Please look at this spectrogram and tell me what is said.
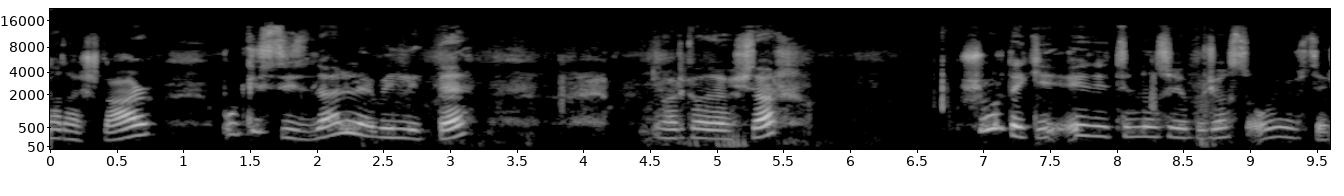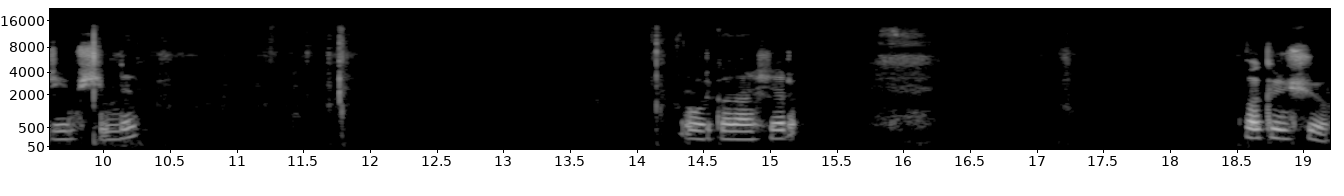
arkadaşlar. Bugün sizlerle birlikte arkadaşlar şuradaki editi nasıl yapacağız onu göstereyim şimdi. Arkadaşlar bakın şu.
